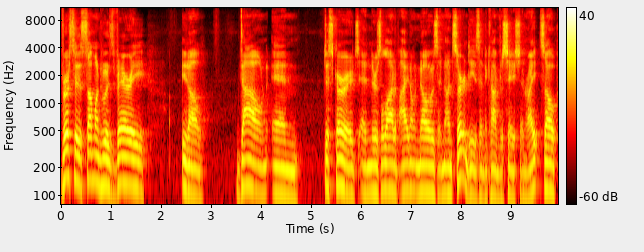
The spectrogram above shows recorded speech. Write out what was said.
Versus someone who is very you know down and discouraged and there's a lot of I don't knows and uncertainties in the conversation, right? So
